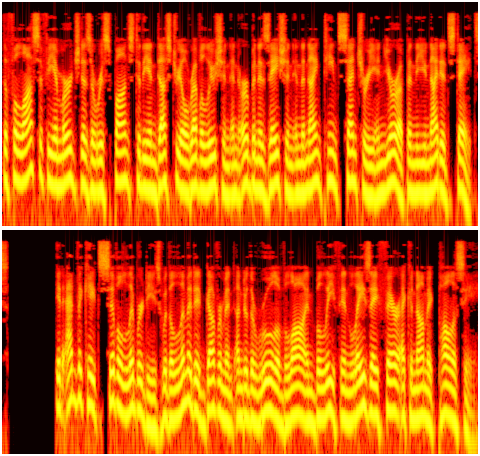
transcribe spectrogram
The philosophy emerged as a response to the Industrial Revolution and urbanization in the 19th century in Europe and the United States. It advocates civil liberties with a limited government under the rule of law and belief in laissez-faire economic policy.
